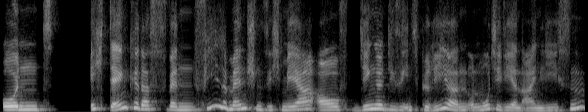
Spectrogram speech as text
Und ich denke, dass wenn viele Menschen sich mehr auf Dinge, die sie inspirieren und motivieren, einließen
